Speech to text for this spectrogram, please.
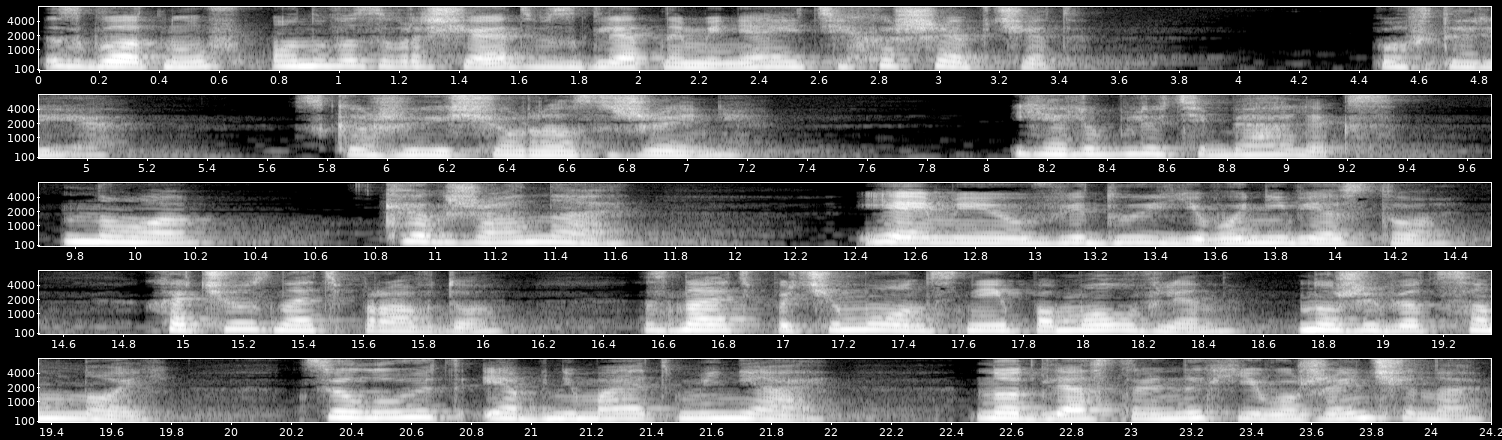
Сглотнув, он возвращает взгляд на меня и тихо шепчет. «Повтори. Скажи еще раз Жене». «Я люблю тебя, Алекс. Но... как же она?» Я имею в виду его невесту. Хочу знать правду. Знать, почему он с ней помолвлен, но живет со мной. Целует и обнимает меня. Но для остальных его женщина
